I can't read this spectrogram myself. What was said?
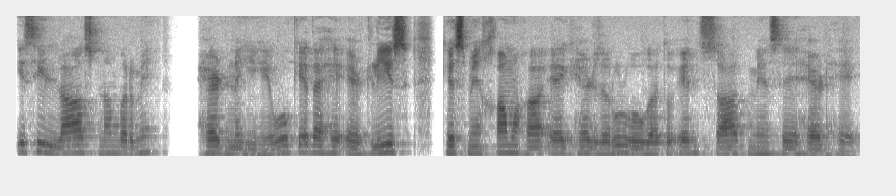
اسی لاسٹ نمبر میں ہیڈ نہیں ہے۔ وہ کہتا ہے ایٹ لیسٹ کہ اس میں خام خواہ ایک ہیڈ ضرور ہوگا تو ان سات میں سے ہیڈ ہے۔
